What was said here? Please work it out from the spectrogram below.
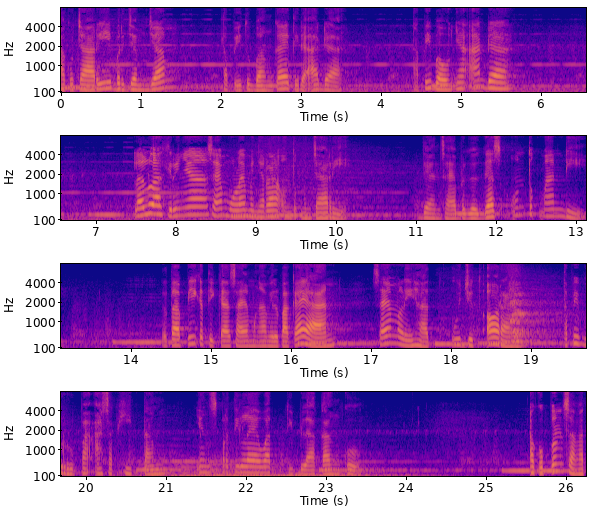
Aku cari berjam-jam tapi itu bangkai tidak ada tapi baunya ada. Lalu akhirnya saya mulai menyerah untuk mencari. Dan saya bergegas untuk mandi. Tetapi ketika saya mengambil pakaian, saya melihat wujud orang tapi berupa asap hitam yang seperti lewat di belakangku. Aku pun sangat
